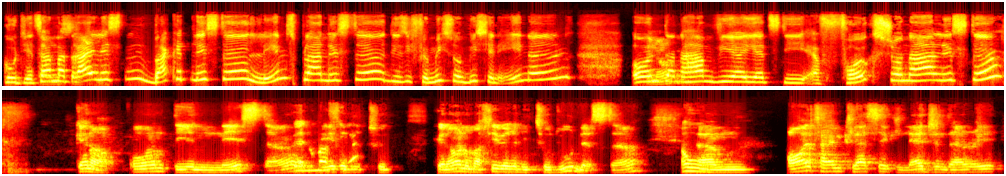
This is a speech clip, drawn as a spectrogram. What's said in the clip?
Gut, jetzt haben wir drei Listen, Bucketliste, Lebensplanliste, die sich für mich so ein bisschen ähneln. Und genau. dann haben wir jetzt die Erfolgsjournalliste. Genau. Und die nächste wäre die Genau, Nummer vier wäre die To-Do-Liste. Oh. Ähm, All-Time Classic, Legendary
